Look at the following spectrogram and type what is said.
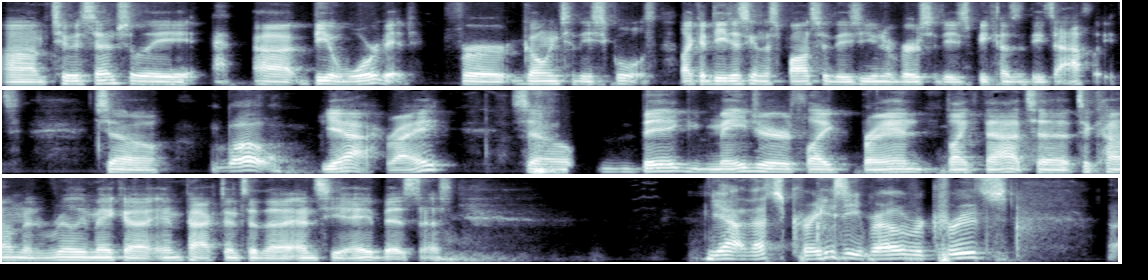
um, to essentially uh, be awarded for going to these schools. Like Adidas is going to sponsor these universities because of these athletes. So, whoa, yeah, right. So big major like brand like that to to come and really make an impact into the NCAA business. Yeah, that's crazy, bro. Recruits. Uh,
